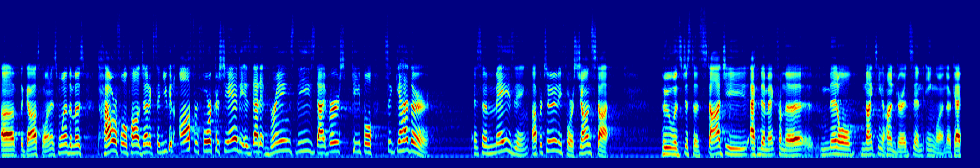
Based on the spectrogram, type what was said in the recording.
of the gospel. And it's one of the most powerful apologetics that you can offer for Christianity is that it brings these diverse people together. It's an amazing opportunity for us. John Stott, who was just a stodgy academic from the middle 1900s in England, okay?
